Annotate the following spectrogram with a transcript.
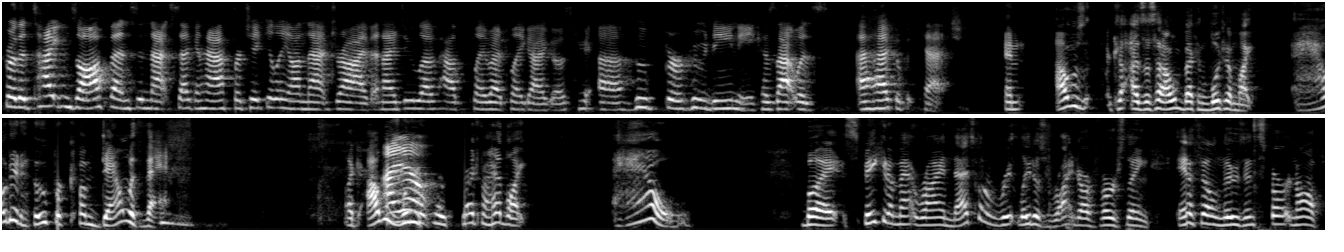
for the Titans offense in that second half, particularly on that drive. And I do love how the play by play guy goes, uh, Hooper Houdini, because that was a heck of a catch. And I was, as I said, I went back and looked at him like, how did Hooper come down with that? like I was I scratch my head like, how? But speaking of Matt Ryan, that's going to re- lead us right into our first thing. NFL news and starting off,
